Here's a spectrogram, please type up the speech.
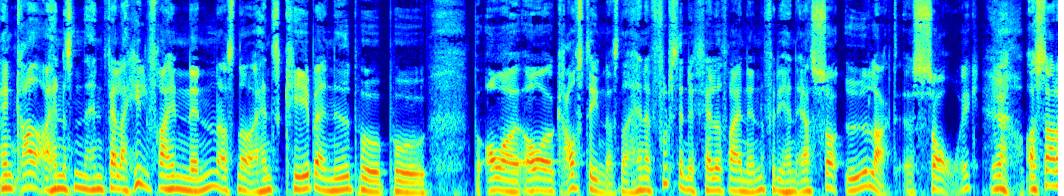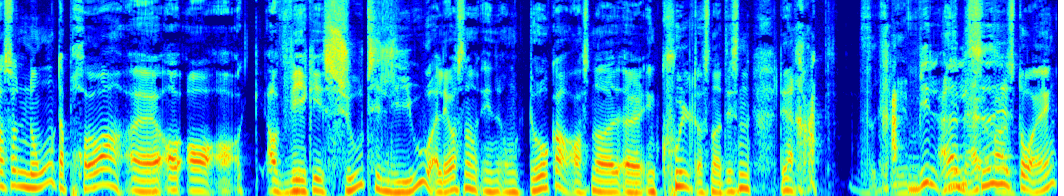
han græder, og han, sådan, han falder helt fra hinanden, og sådan noget, og hans kæbe er nede på, på over, over gravstenen og sådan noget. Han er fuldstændig faldet fra hinanden, fordi han er så ødelagt af sorg, ikke? Ja. Og så er der så nogen, der prøver øh, at, at, at, at vække Sue til live og lave sådan nogle, en, nogle dukker og sådan noget, øh, en kult og sådan noget. Det er sådan, det er ret, ret vild, vild sidehistorie, ikke?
